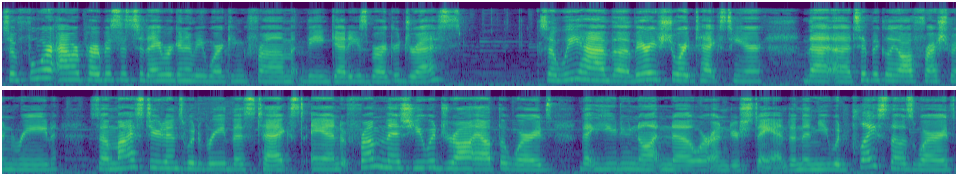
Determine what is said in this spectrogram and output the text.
So for our purposes today, we're going to be working from the Gettysburg Address. So we have a very short text here that uh, typically all freshmen read. So my students would read this text, and from this you would draw out the words that you do not know or understand. And then you would place those words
